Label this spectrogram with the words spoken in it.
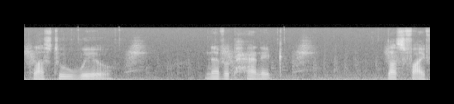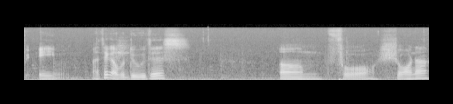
Plus 2 will never panic. Plus 5 aim. I think I would do this um, for Shauna.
